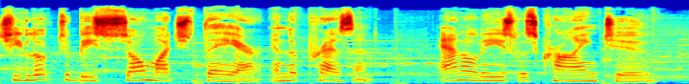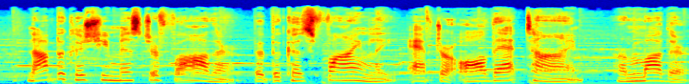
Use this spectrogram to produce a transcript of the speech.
She looked to be so much there in the present. Annalise was crying too, not because she missed her father, but because finally, after all that time, her mother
